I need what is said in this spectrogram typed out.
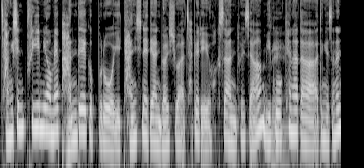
장신 프리미엄의 반대급부로 이 단신에 대한 멸시와 차별이 확산되자 미국, 네. 캐나다 등에서는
